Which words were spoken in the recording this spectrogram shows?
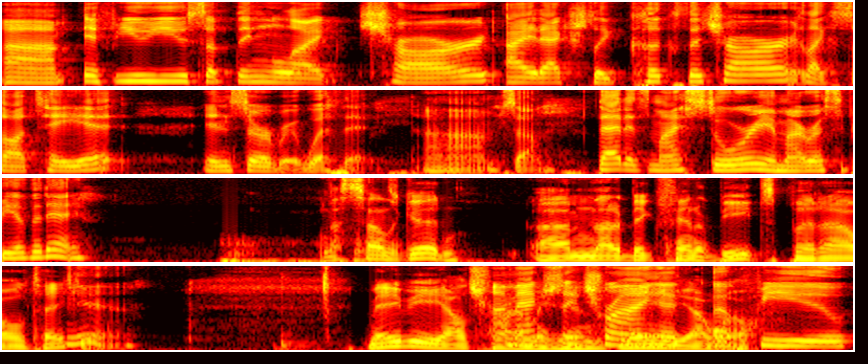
Um, if you use something like chard, I'd actually cook the chard, like saute it and serve it with it. Um, so that is my story and my recipe of the day. That sounds good. I'm not a big fan of beets, but I will take Yeah. it. Maybe I'll try. I'm actually again. trying Maybe a, a few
